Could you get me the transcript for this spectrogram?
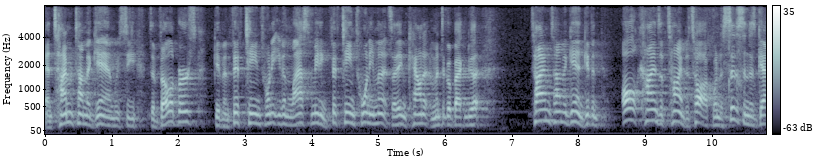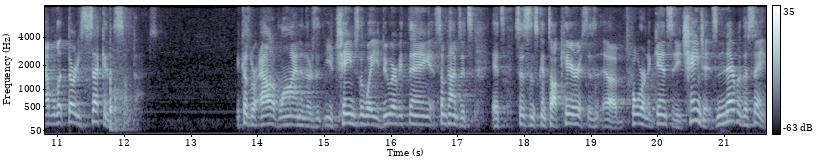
and time and time again, we see developers given 15, 20, even last meeting, 15, 20 minutes. I didn't count it, I meant to go back and do that. Time and time again, given all kinds of time to talk when the citizen is gabbled at 30 seconds sometimes because we're out of line and there's you change the way you do everything. Sometimes it's it's citizens can talk here, it's uh, for and against, and you change it. It's never the same.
